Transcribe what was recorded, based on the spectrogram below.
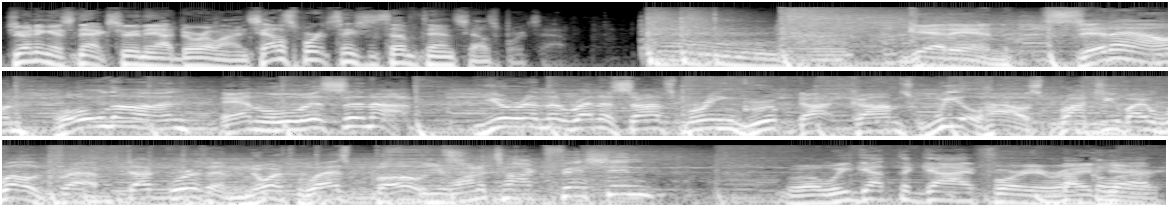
joining us next here in the Outdoor Line. Seattle Sports Station 710, Seattle Sports app. Get in, sit down, hold on, and listen up. You're in the RenaissanceMarineGroup.com's wheelhouse, brought to you by Weldcraft, Duckworth, and Northwest Boats. You want to talk fishing? Well, we got the guy for you right Buckle here.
